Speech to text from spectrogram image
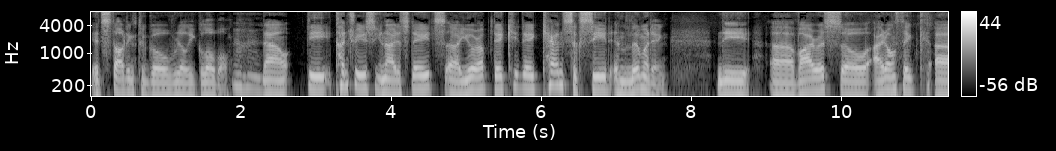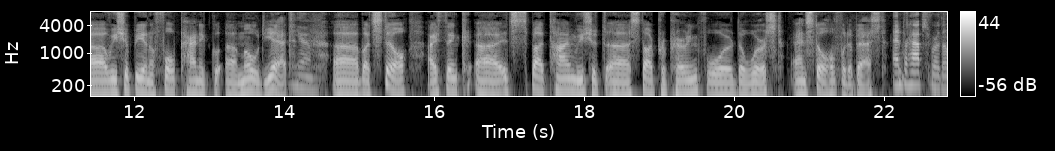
it's starting to go really global. Mm-hmm. Now the countries, United States, uh, Europe, they they can succeed in limiting the uh, virus. So I don't think uh, we should be in a full panic uh, mode yet. Yeah. Uh, but still, I think uh, it's about time we should uh, start preparing for the worst and still hope for the best. And perhaps for the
